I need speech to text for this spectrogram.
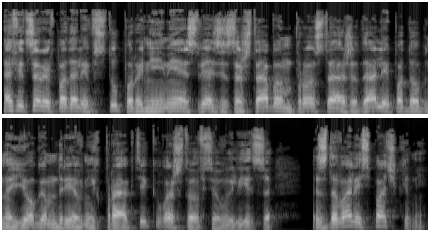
Офицеры впадали в ступор и, не имея связи со штабом, просто ожидали, подобно йогам древних практик, во что все выльется, сдавались пачками.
